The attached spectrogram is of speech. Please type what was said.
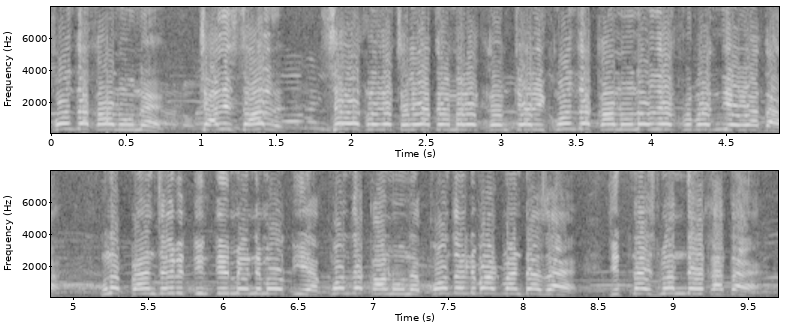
कौन सा कानून है? चालीस साल सेवा करके चले जाते हैं हमारे कर्मचारी। कौन सा कानून है? उन्हें एक रुपया दिया जाता। है उन्हें पेंशन भी तीन तीन महीने में होती है। कौन सा कानून है? कौन सा डिपार्टमेंट ऐसा है? जितना इसमें हम दिखाता है।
